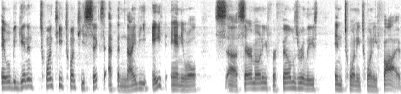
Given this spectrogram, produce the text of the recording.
It will begin in 2026 at the 98th annual uh, ceremony for films released in 2025.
